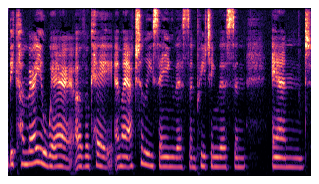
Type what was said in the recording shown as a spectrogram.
become very aware of okay, am I actually saying this and preaching this and and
